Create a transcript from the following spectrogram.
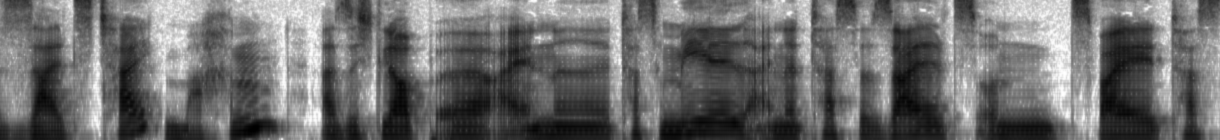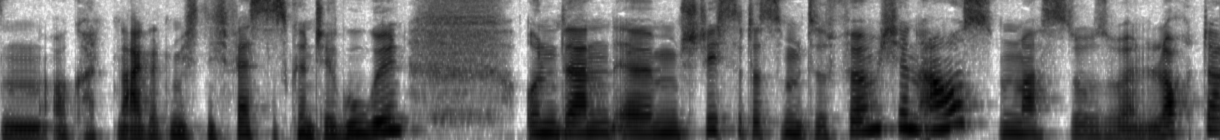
Salzteig machen. Also ich glaube, äh, eine Tasse Mehl, eine Tasse Salz und zwei Tassen, oh Gott, nagelt mich nicht fest, das könnt ihr googeln. Und dann ähm, stichst du das mit so Förmchen aus und machst so, so ein Loch da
